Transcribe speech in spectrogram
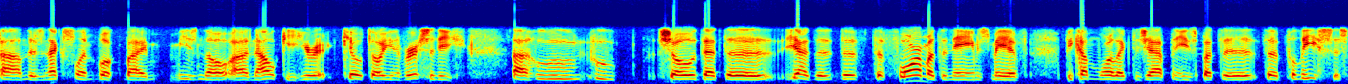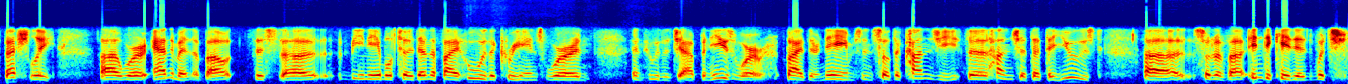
Um, there's an excellent book by Mizuno uh, Naoki here at Kyoto University, uh, who who showed that the yeah the, the the form of the names may have become more like the Japanese, but the the police especially uh, were animate about this uh, being able to identify who the Koreans were and and who the Japanese were by their names, and so the kanji, the hanja that they used, uh, sort of uh, indicated which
